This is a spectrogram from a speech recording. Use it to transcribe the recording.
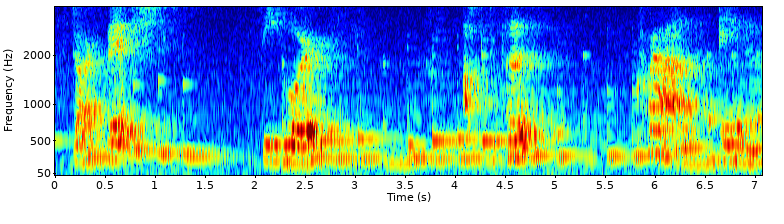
starfish, seahorse, octopus, crab, and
